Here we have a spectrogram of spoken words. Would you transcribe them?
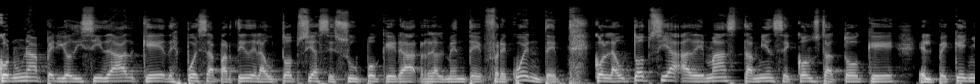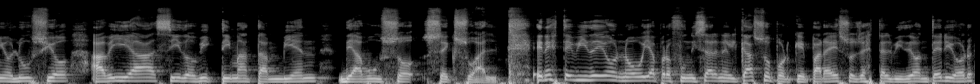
con una periodicidad que después a partir de la autopsia se supo que era realmente frecuente. Con la autopsia además también se constató que el pequeño Lucio había sido víctima también de abuso sexual. En este video no voy a profundizar en el caso porque para eso ya está el video anterior,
